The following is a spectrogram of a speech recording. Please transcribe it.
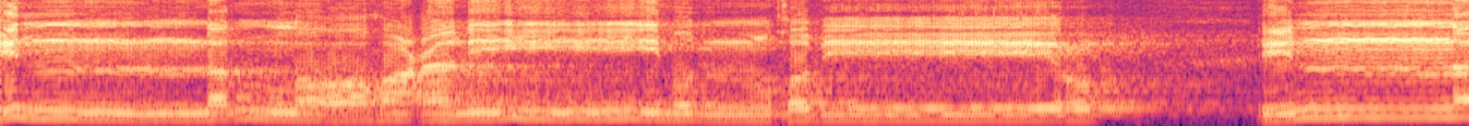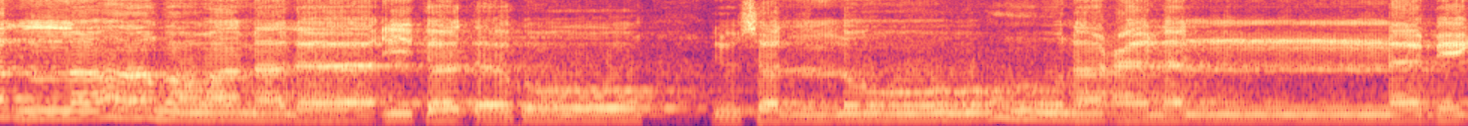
إن الله عليم خبير. إن الله وملائكته يصلون على النبي.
